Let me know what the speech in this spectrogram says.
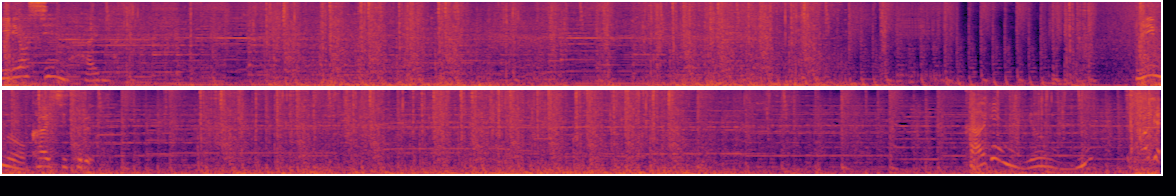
医療支援が入ります任務を開始する。影のように？影。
